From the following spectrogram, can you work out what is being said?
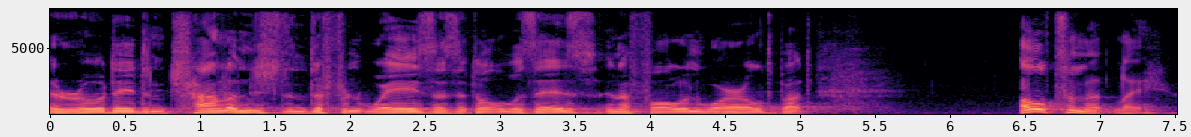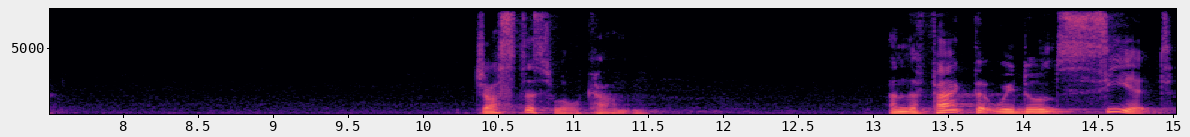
eroded and challenged in different ways, as it always is in a fallen world. But ultimately, justice will come. And the fact that we don't see it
